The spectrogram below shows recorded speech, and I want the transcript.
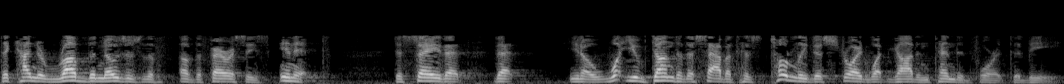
to kind of rub the noses of the, of the Pharisees in it. To say that, that, you know, what you've done to the Sabbath has totally destroyed what God intended for it to be.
